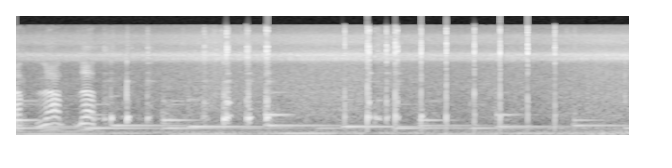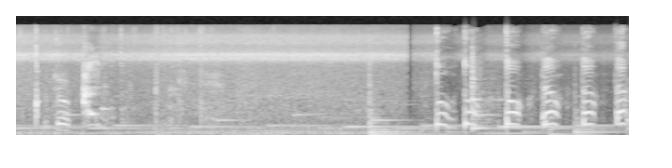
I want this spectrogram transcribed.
lihat lihat lihat tutup tuh tuh tuh tuh tuh tuh.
